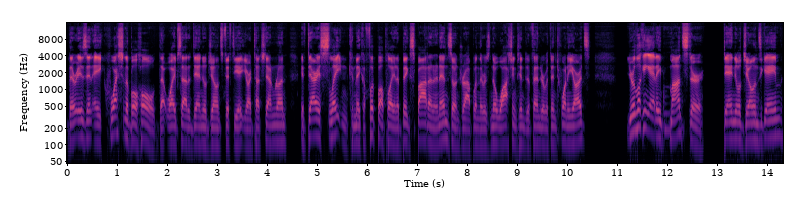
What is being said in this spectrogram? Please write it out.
there isn't a questionable hold that wipes out a Daniel Jones 58 yard touchdown run, if Darius Slayton can make a football play in a big spot on an end zone drop when there is no Washington defender within 20 yards, you're looking at a monster Daniel Jones game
